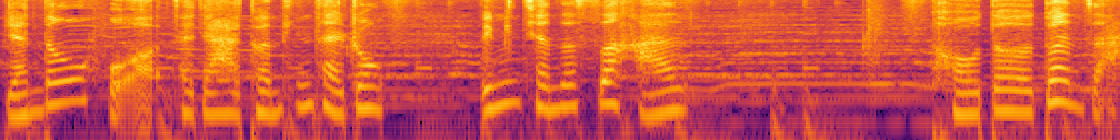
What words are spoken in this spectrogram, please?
彼岸灯火，彩家海豚听彩中，黎明前的思涵，投的段子哈。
